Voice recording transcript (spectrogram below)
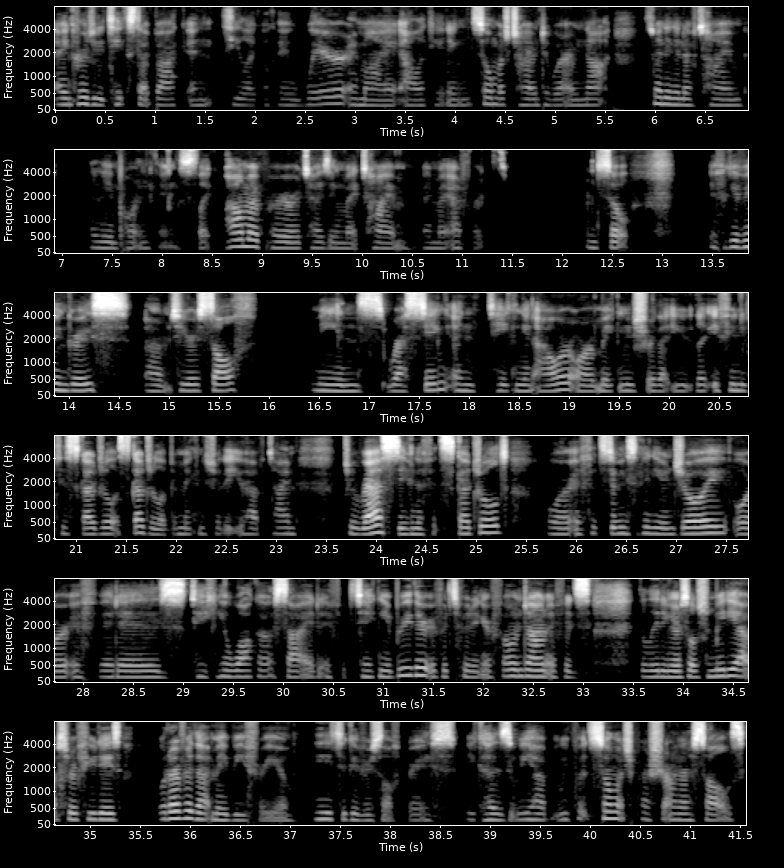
i encourage you to take a step back and see like okay where am i allocating so much time to where i'm not spending enough time on the important things? Like how am i prioritizing my time and my efforts? And so if giving grace um, to yourself means resting and taking an hour or making sure that you like if you need to schedule it schedule it but making sure that you have time to rest even if it's scheduled or if it's doing something you enjoy, or if it is taking a walk outside, if it's taking a breather, if it's putting your phone down, if it's deleting your social media apps for a few days, whatever that may be for you, you need to give yourself grace because we have we put so much pressure on ourselves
